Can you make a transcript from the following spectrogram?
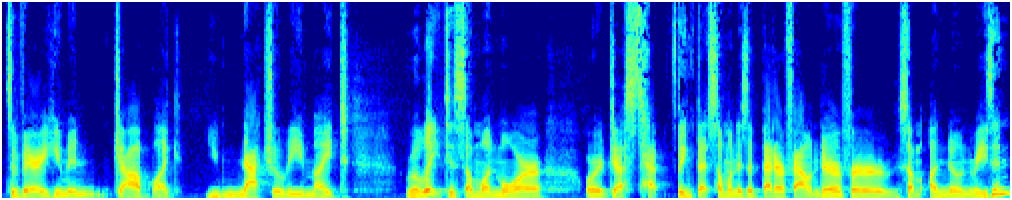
it's a very human job. Like you naturally might relate to someone more or just ha- think that someone is a better founder for some unknown reason.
